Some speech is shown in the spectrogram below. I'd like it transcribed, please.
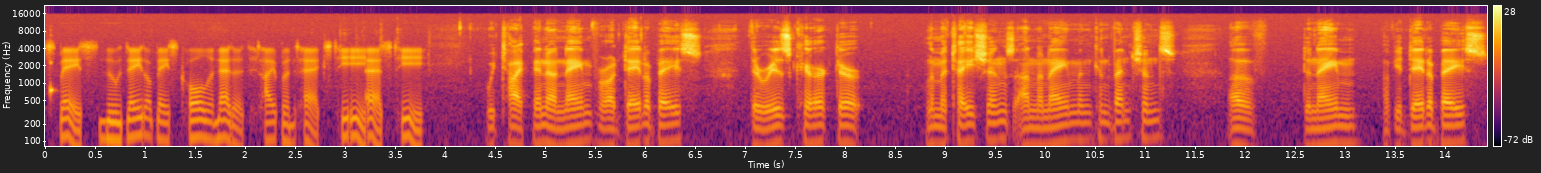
Space. New database colon edit. Type in text. EST. We type in a name for our database. There is character limitations on the naming conventions of the name of your database.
